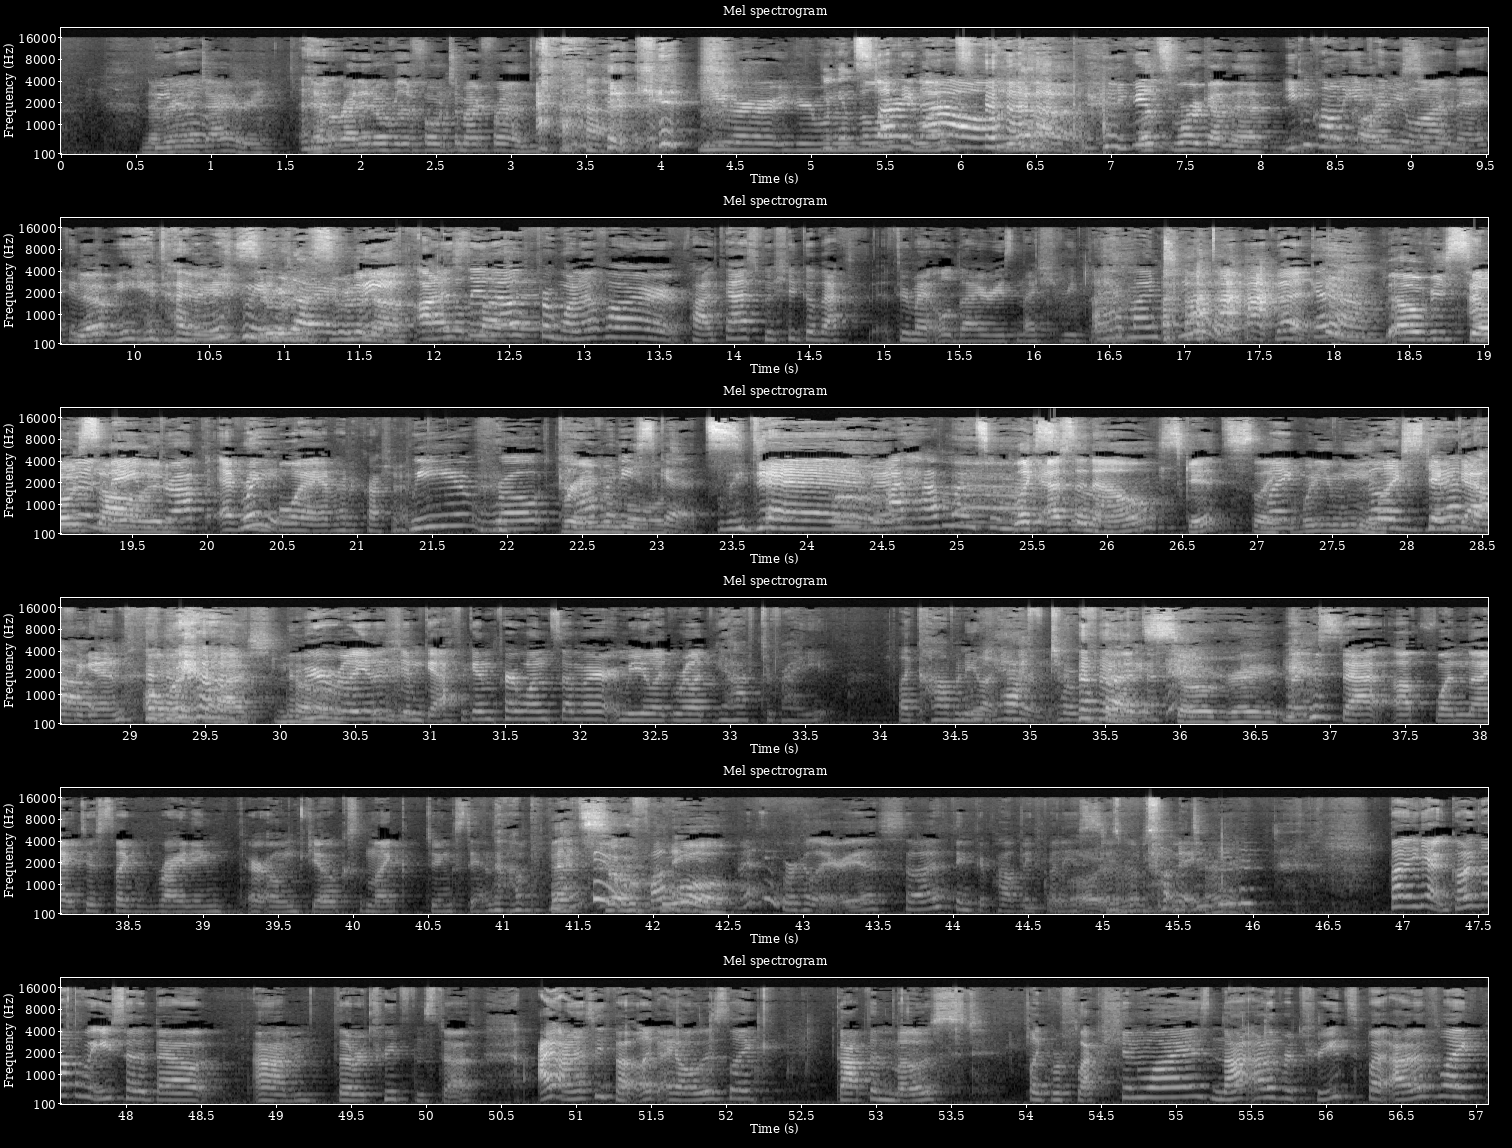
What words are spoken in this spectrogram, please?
Never You had a diary. Never read it over the phone to my friends. You're you're one You of the lucky now. ones. yeah. You can- Let's work on that. You can call I'll me anytime you soon. want, Nick, and Yep. give me your diary. Give me Soon, your diary. soon Wait, enough. honestly I though, it. for one of our podcasts, we should go back through my old diaries and I should read them. I have mine too. Good. Get 'em. That would be so I'm gonna solid. name drop every Wait. boy I ever had a crush on. We wrote comedy skits. We did. I have mine somewhere. like. SNL skits? Like, Like- what do you mean? No, like like Jim stand-up. Gaffigan. oh my gosh, no. We were really into Jim Gaffigan for one summer, and we like were like, we have to write like comedy We like have him. to write. That's so great. like sat up one night just like writing our own jokes and like doing stand up. That's so funny. cool. I think we're hilarious, so I think they're probably funny. Oh, still. it's funny. But yeah, going off of what you said about um, the retreats and stuff, I honestly felt like I always like got the most like reflection wise, not out of retreats, but out of like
